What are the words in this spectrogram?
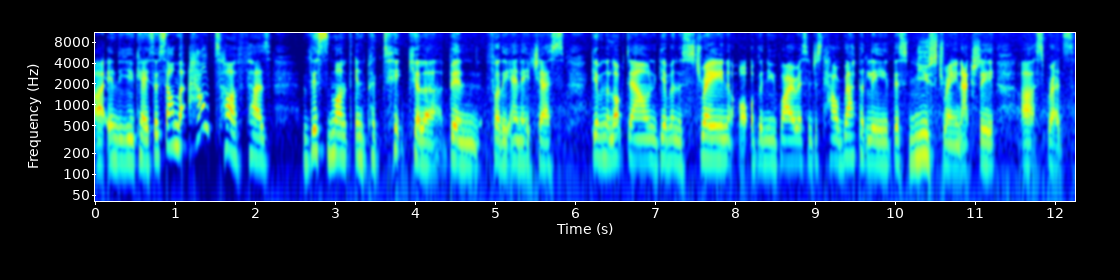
uh, in the UK. So, Salma, how tough has this month in particular been for the NHS, given the lockdown, given the strain of the new virus, and just how rapidly this new strain actually uh, spreads?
